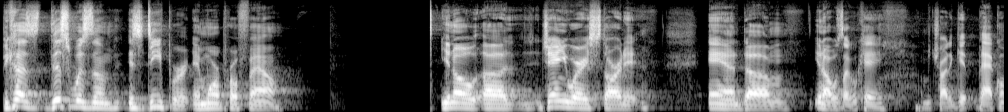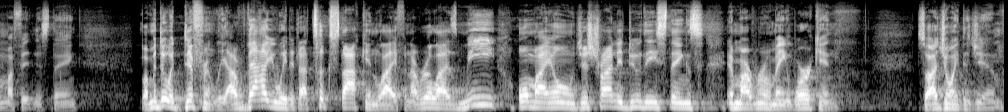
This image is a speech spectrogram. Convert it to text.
Because this wisdom is deeper and more profound. You know, uh, January started, and, um, you know, I was like, okay, I'm gonna try to get back on my fitness thing. But I'm gonna do it differently. I evaluated, I took stock in life, and I realized me on my own, just trying to do these things in my room ain't working. So I joined the gym.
